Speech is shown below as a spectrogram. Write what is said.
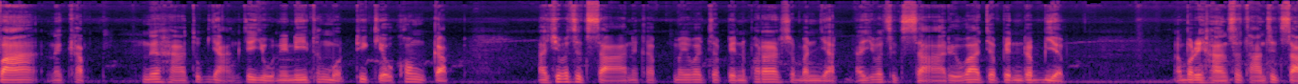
ฟ้านะครับเนื้อหาทุกอย่างจะอยู่ในนี้ทั้งหมดที่เกี่ยวข้องกับอาชีวศึกษานะครับไม่ว่าจะเป็นพระราชบัญญัติอาชีวศึกษา หรือว่าจะเป็นระเบียบบริหารสถานศึกษา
